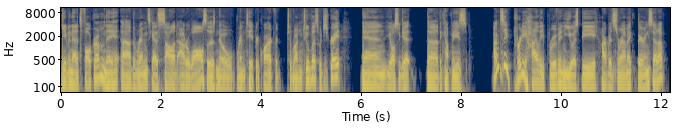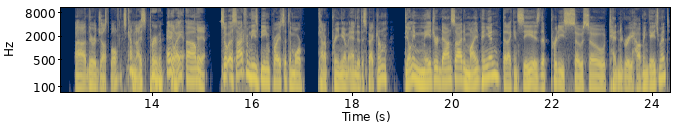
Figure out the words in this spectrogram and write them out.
Given that it's Fulcrum, they uh, the rim's got a solid outer wall, so there's no rim tape required for to run tubeless, which is great. And you also get the the company's, I would say, pretty highly proven USB hybrid ceramic bearing setup. Uh, they're adjustable. It's kind of nice. Proven. Anyway, um, Yeah, yeah. So aside from these being priced at the more kind of premium end of the spectrum, the only major downside, in my opinion, that I can see is the pretty so-so 10 degree hub engagement.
